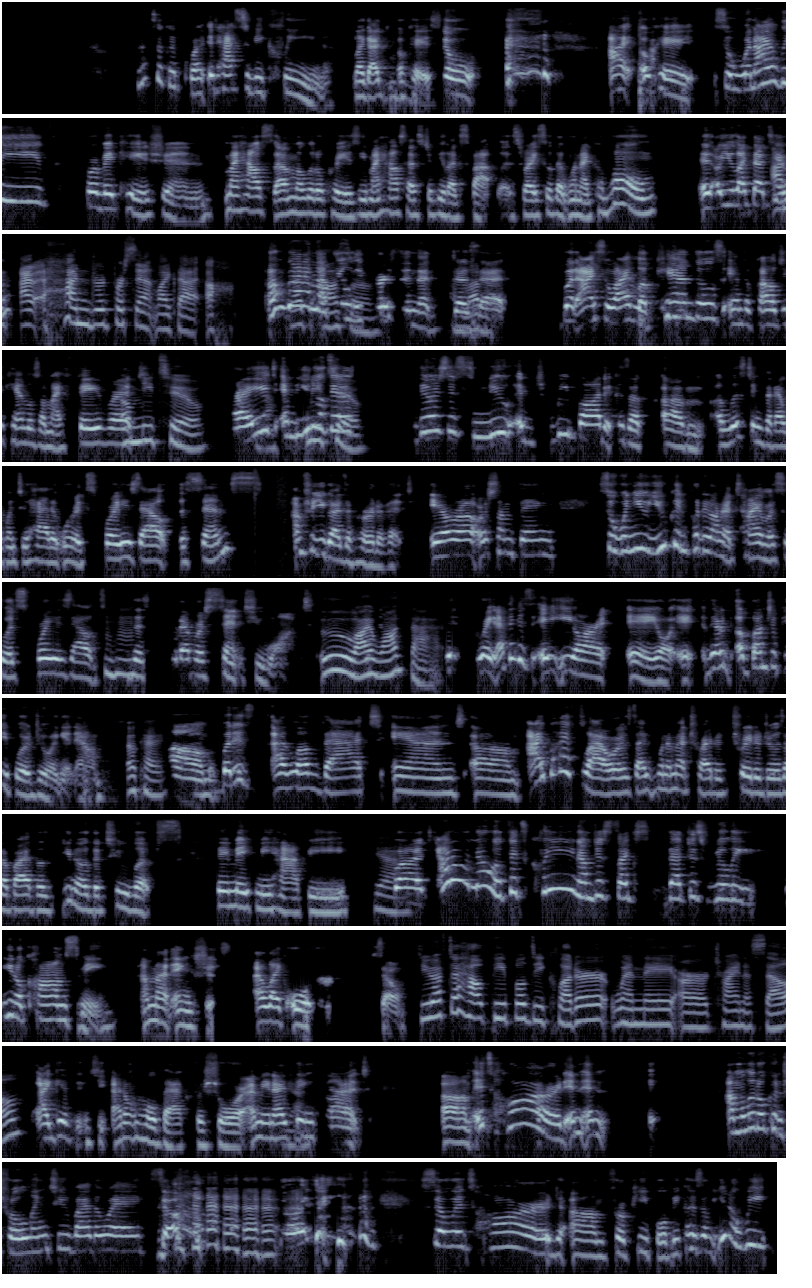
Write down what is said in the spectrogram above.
That's a good question. It has to be clean. Like I Mhm. okay, so I okay, so when I leave for vacation, my house I'm a little crazy. My house has to be like spotless, right? So that when I come home, eh, are you like that too? I'm I'm a hundred percent like that. I'm glad That's I'm not the only person that does that it. But I so I love candles. Anthropologie candles are my favorite. Oh, me too. right? And you me know, there's too. there's this new. We bought it because a um a listing that I went to had it where it sprays out the scents. I'm sure you guys have heard of it, Aera or something. So when you you can put it on a timer, so it sprays out Mhm. this whatever scent you want. Ooh, I want that. It's great. I think it's A E R A or A, there. A bunch of people are doing it now. Okay. Um, but it's I love that, and um, I buy flowers. I when I'm at Trader Trader Joe's, I buy the you know the tulips. They make me happy. Yeah. But I don't know if it's clean. I'm just like that. Just really you know calms me. I'm not anxious. I like order. So do you have to help people declutter when they are trying to sell? I give. I don't hold back for sure. I mean, I Yeah. think that um, it's hard, and and I'm a little controlling too. By the way, so. so it's, so it's hard um, for people because of you know we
